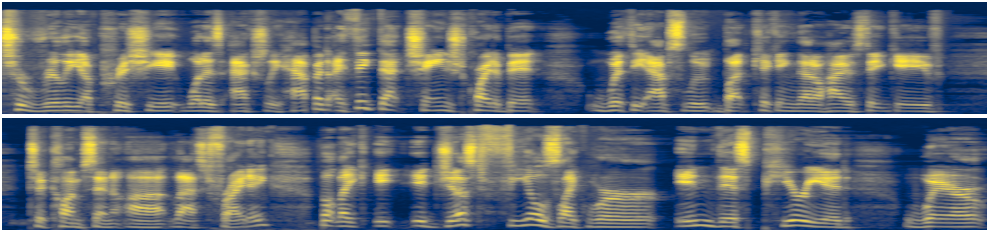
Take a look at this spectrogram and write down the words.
to really appreciate what has actually happened. I think that changed quite a bit with the absolute butt kicking that Ohio State gave to Clemson uh, last Friday. But like it, it just feels like we're in this period where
